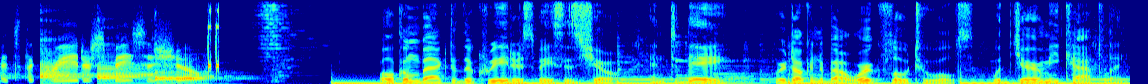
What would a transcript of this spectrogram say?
it's the Creator Spaces Show. Welcome back to the Creator Spaces Show, and today we're talking about workflow tools with Jeremy Caplan.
